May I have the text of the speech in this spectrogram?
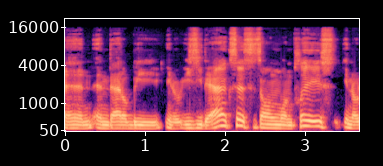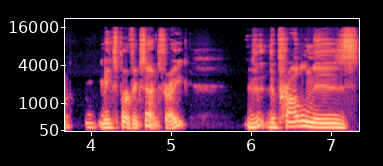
and and that'll be you know easy to access it's all in one place you know makes perfect sense right the, the problem is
